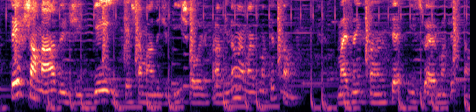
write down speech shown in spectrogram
Ser chamado de gay, ser chamado de bicha hoje, para mim, não é mais uma questão. Mas na infância, isso era uma questão.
